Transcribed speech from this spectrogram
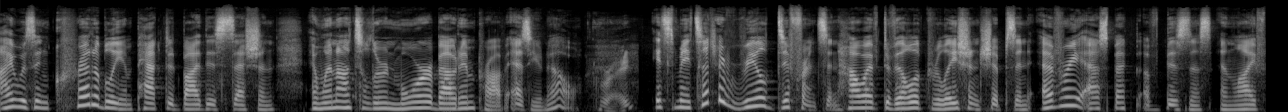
I was incredibly impacted by this session and went on to learn more about improv, as you know. Right. It's made such a real difference in how I've developed relationships in every aspect of business and life,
